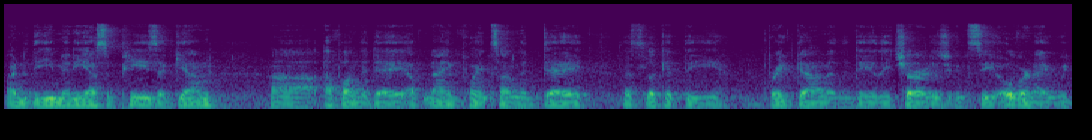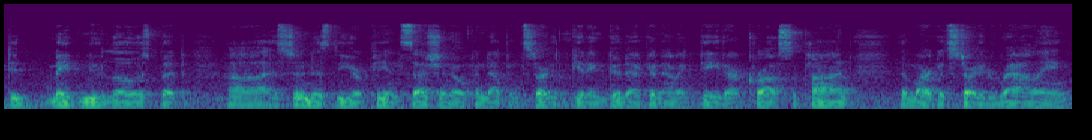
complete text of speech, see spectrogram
Under the E-mini S&Ps, again, uh, up on the day, up nine points on the day. Let's look at the breakdown of the daily chart. As you can see, overnight we did make new lows, but uh, as soon as the European session opened up and started getting good economic data across the pond, the market started rallying.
